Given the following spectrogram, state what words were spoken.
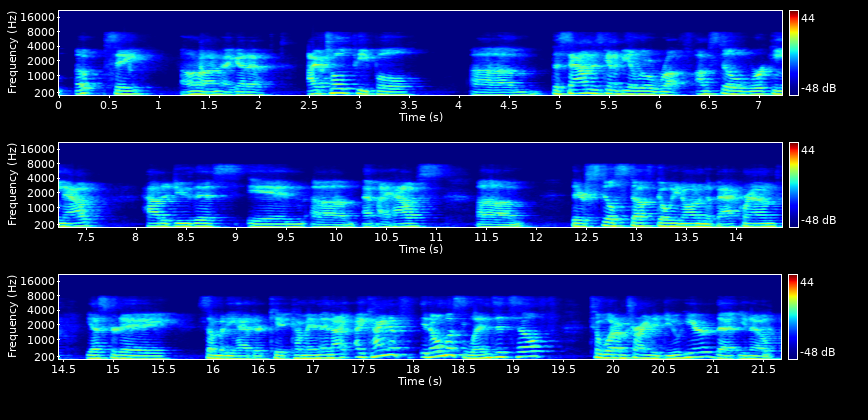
um oh see hold on I gotta I've told people um, the sound is gonna be a little rough. I'm still working out how to do this in um, at my house. Um, there's still stuff going on in the background. Yesterday somebody had their kid come in and I, I kind of it almost lends itself to what I'm trying to do here that you know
